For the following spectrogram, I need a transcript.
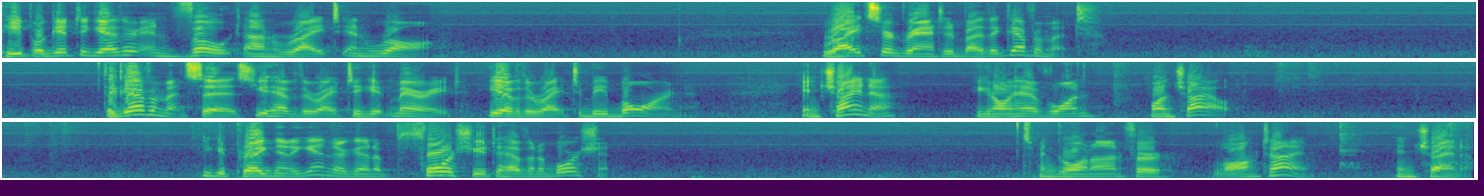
People get together and vote on right and wrong. Rights are granted by the government. The government says you have the right to get married. You have the right to be born. In China, you can only have one, one child. You get pregnant again, they're going to force you to have an abortion. It's been going on for a long time in China.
